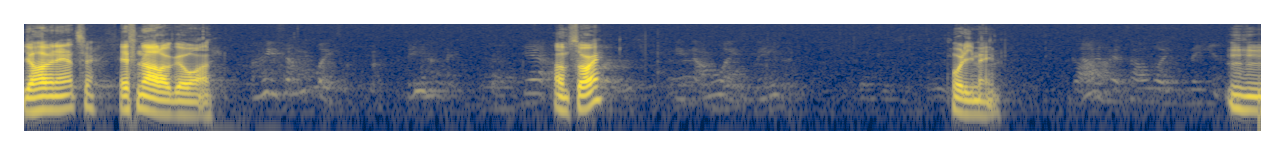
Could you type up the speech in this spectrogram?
Y'all have an answer? If not, I'll go on. I'm sorry? What do you mean? Mm-hmm.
